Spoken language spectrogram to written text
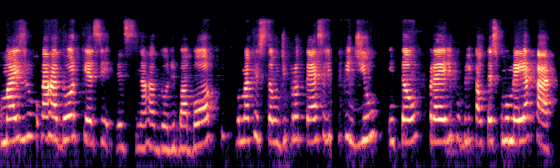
mas o narrador, que é esse, esse narrador de Babok, por uma questão de protesto, ele pediu, então, para ele publicar o texto como meia carta,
